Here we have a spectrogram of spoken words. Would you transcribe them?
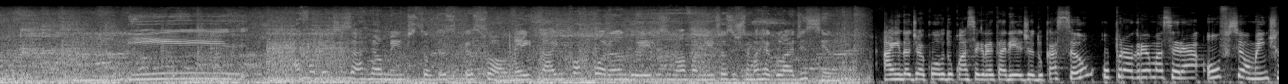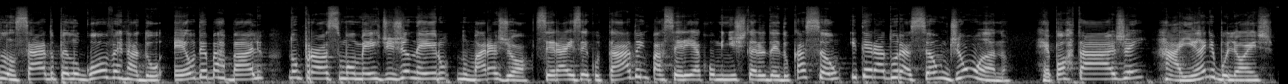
realmente todo esse pessoal, né? E estar tá incorporando eles novamente ao sistema regular de ensino. Ainda de acordo com a Secretaria de Educação, o programa será oficialmente lançado pelo governador Helder Barbalho no próximo mês de janeiro, no Marajó. Será executado em parceria com o Ministério da Educação e terá duração de um ano. Reportagem Rayane Bulhões.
